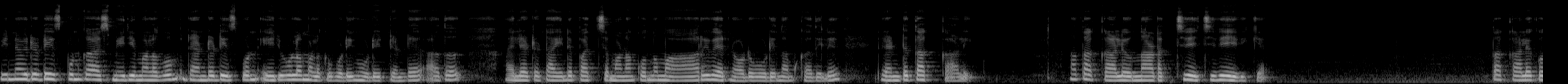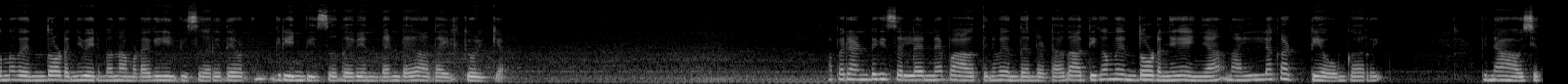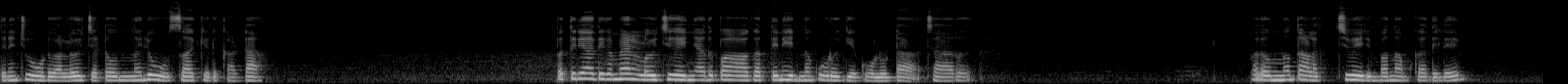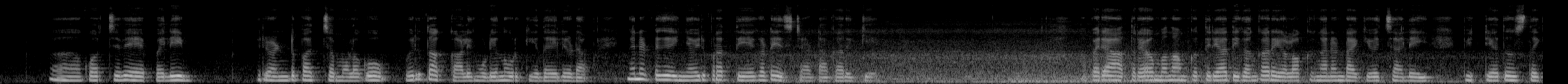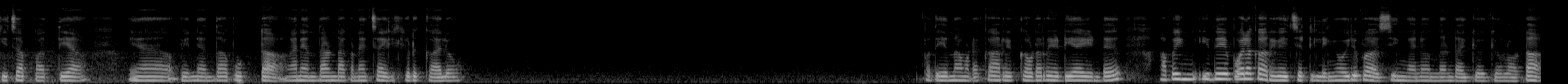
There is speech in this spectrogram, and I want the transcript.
പിന്നെ ഒരു ടീസ്പൂൺ കാശ്മീരി മുളകും രണ്ട് ടീസ്പൂൺ എരിവുള്ള മുളക് പൊടിയും കൂടി ഇട്ടിട്ടുണ്ട്. അത് അതിലിട്ടിട്ട് അതിന്റെ പച്ചമണമൊക്കെ ഒന്ന് മാറി വരുന്നതോടുകൂടി നമുക്കതിൽ രണ്ട് തക്കാളി. ആ തക്കാളി ഒന്ന് അടച്ച് വെച്ച് വേവിക്കാം. തക്കാളിയൊക്കെ ഒന്ന് വെന്തുടഞ്ഞ് വരുമ്പോൾ നമ്മുടെ ഗ്രീൻ പീസ് കറി ഗ്രീൻ പീസ് ഇത് വെന്തുണ്ട് അത് അതിലേക്ക് ഒഴിക്കാം. അപ്പോൾ രണ്ട് വിസലിൽ തന്നെ പാകത്തിന് വെന്തുണ്ട് കേട്ടോ. അത് അധികം വെന്തുടഞ്ഞ് കഴിഞ്ഞാൽ നല്ല കട്ടിയാവും കറി. പിന്നെ ആവശ്യത്തിന് ചൂടുവെള്ളം ഒഴിച്ചിട്ട് ഒന്ന് ലൂസാക്കി എടുക്കാം കേട്ടോ. അപ്പോൾ ഇത്തിരി അധികം വെള്ളം ഒഴിച്ച് കഴിഞ്ഞാൽ അത് പാകത്തിന് ഇരുന്ന് കുറുകിയേക്കോളൂ കേട്ടോ ചാറ്. അപ്പോൾ അതൊന്ന് തിളച്ച് വരുമ്പോൾ നമുക്കതിൽ കുറച്ച് വേപ്പലയും രണ്ട് പച്ചമുളകും ഒരു തക്കാളിയും കൂടി നുറുക്കിയത് അതിലിടാം. ഇങ്ങനെ ഇട്ട് കഴിഞ്ഞാൽ ഒരു പ്രത്യേക ടേസ്റ്റാട്ടാ കറിക്ക്. അപ്പോൾ രാത്രിയാകുമ്പോൾ നമുക്ക് ഇത്തിരി അധികം കറികളൊക്കെ ഇങ്ങനെ ഉണ്ടാക്കി വെച്ചാലേ പിറ്റേ ദിവസത്തേക്ക് ചപ്പാത്തിയ പിന്നെ എന്താ പുട്ട അങ്ങനെ എന്താ ഉണ്ടാക്കണേ ചൈൽക്ക് എടുക്കാമല്ലോ അപ്പോൾ അതേ നമ്മുടെ കറിയൊക്കെ അവിടെ റെഡി ആയിട്ടുണ്ട് അപ്പോൾ ഇതേപോലെ കറി വെച്ചിട്ടില്ലെങ്കിൽ ഒരു പ്രാവശ്യം ഇങ്ങനെ ഒന്ന് ഉണ്ടാക്കി നോക്കിയോളൂ കേട്ടോ.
